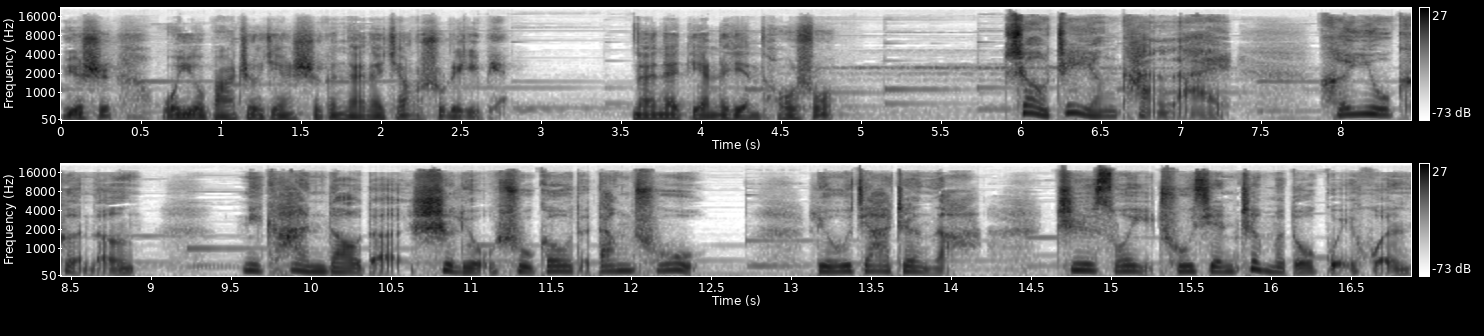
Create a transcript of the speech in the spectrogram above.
于是，我又把这件事跟奶奶讲述了一遍。奶奶点了点头，说：“照这样看来，很有可能，你看到的是柳树沟的当初。刘家镇啊，之所以出现这么多鬼魂。”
